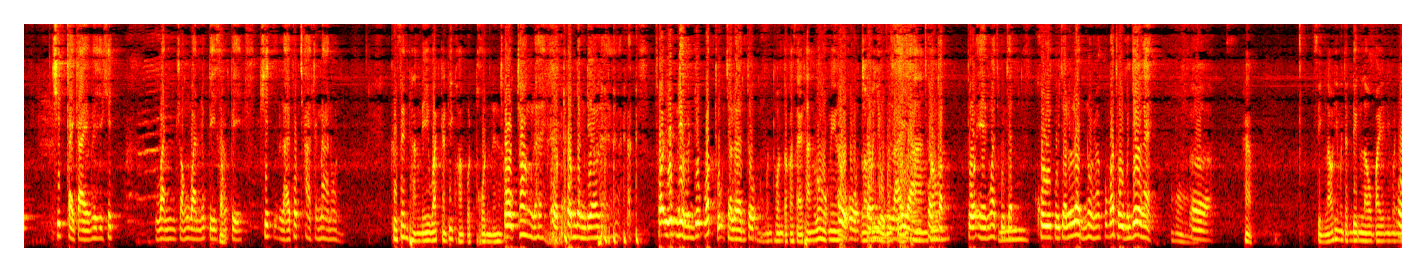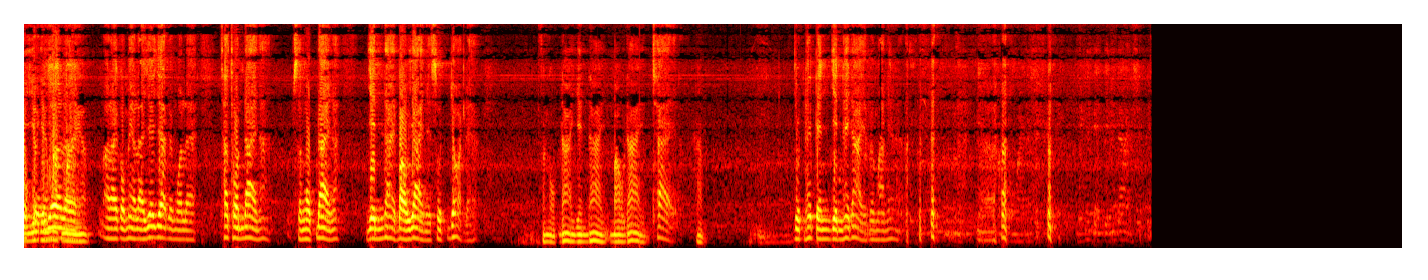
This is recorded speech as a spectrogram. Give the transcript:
คิดไกลๆไม่ใช่คิดวันสองวันหรือปีสองปี คิดหลายภพชาติข้างหน้าโน่นคือเส้นทางนี้วัดกันที่ความอดทนนะครับถูกช่องเลย อดทนอย่างเดียวเลย เพราะยุคนี้มันยุควัตถุเจริญตัวมันทนต่อกระแสทางโลกนี่ครัโอ้โหเราทนมาอยู่บนหสลายวนอย่างทางทนเขากับตัวเองว่ากูจะคุยกูจะเล่นนู่นนะวัตถุมันเยอะไงโอ้โหเออครับ สิ่งเล้าที่มันจะดึงเราไปนี่มันโอ้มีโหเยอะแยะเยมาอะกเลมายยครับอะไรก็ไม่อะไรเยอะแยะไปหมดเลยถ้าทนได้นะ สงบได้นะ เย็นได้เบาย่ายเนี่ยสุดยอดเลยฮะสงบได้เย็นได้เบาได้ ใช่ครับ หยุดให้เป็นเย็นให้ได้ประมาณนี้นะเออ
